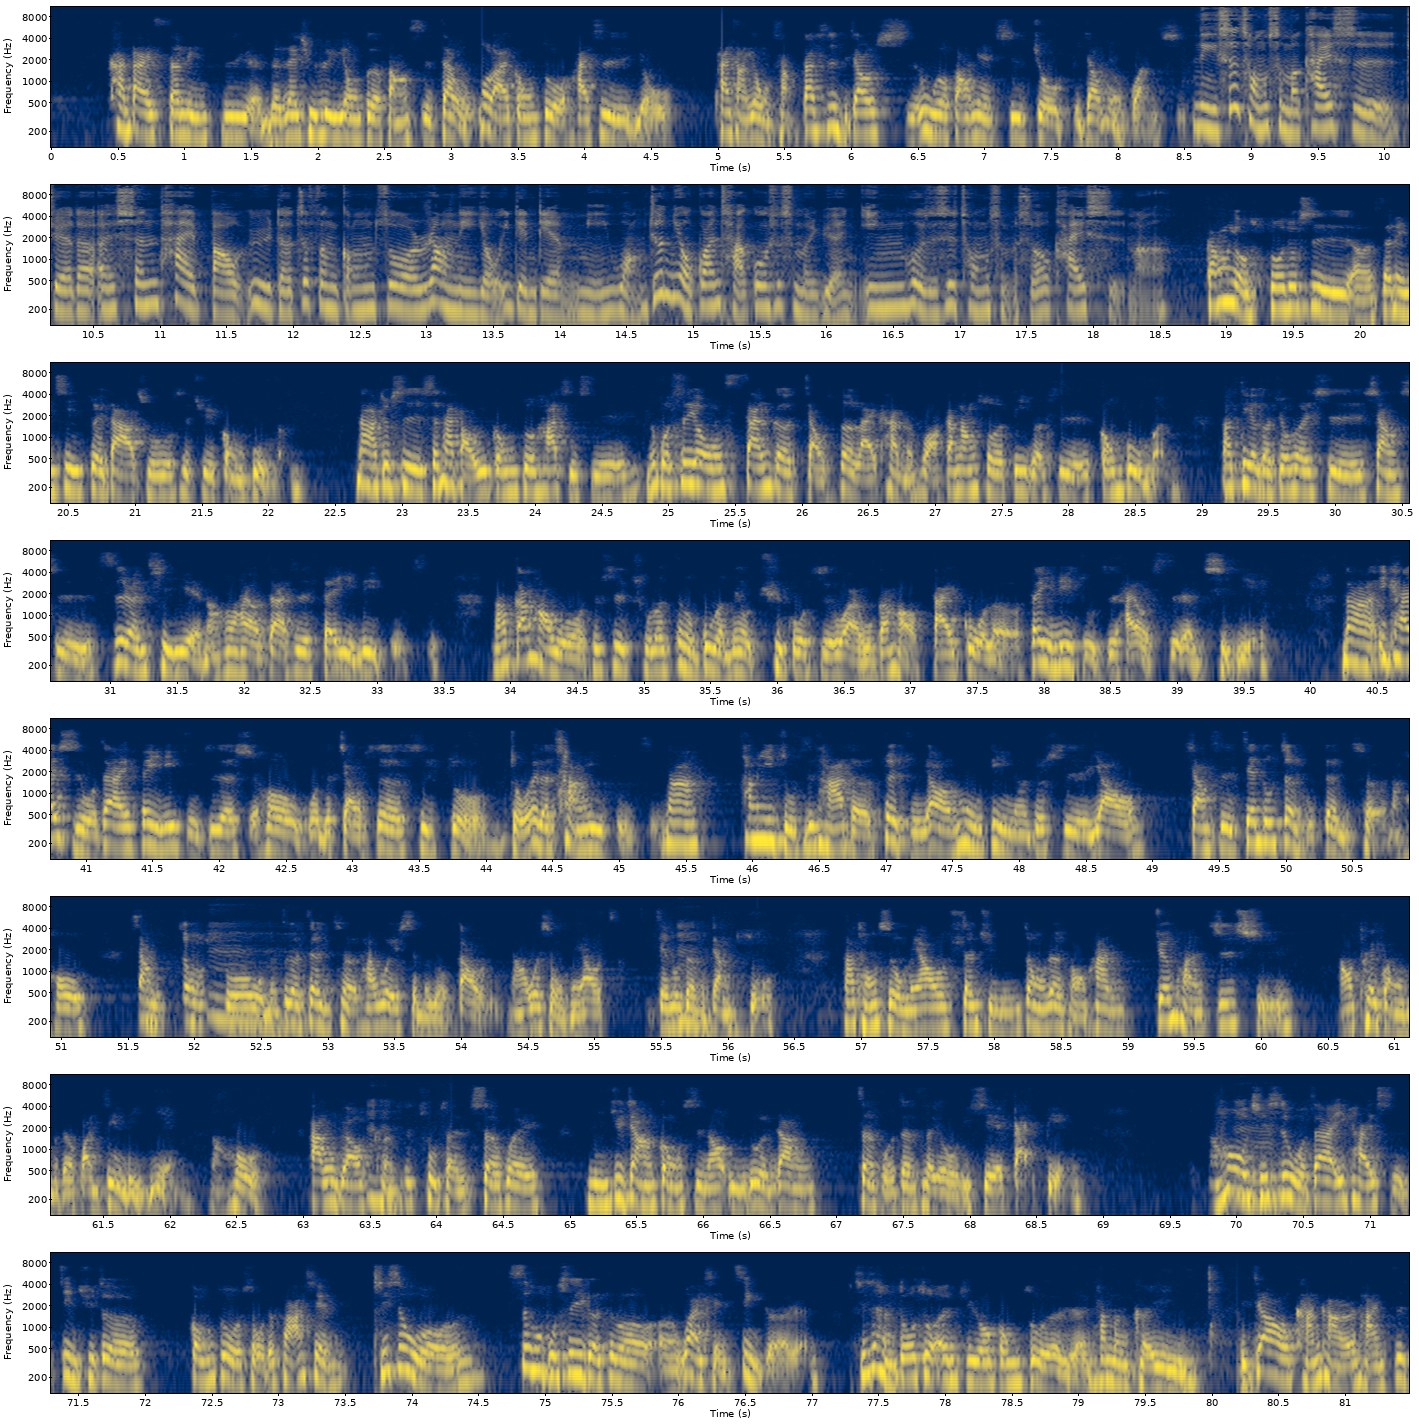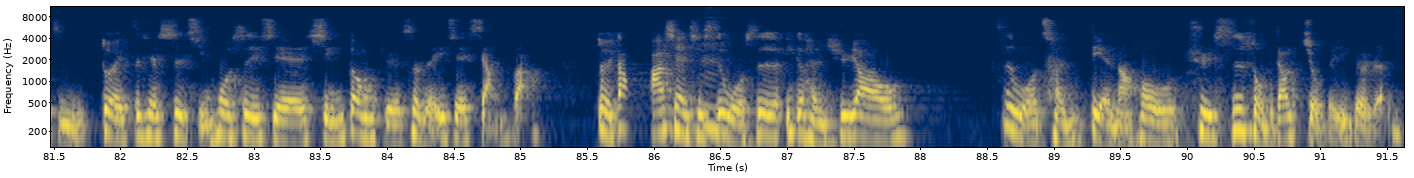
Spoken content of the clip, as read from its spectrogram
看待森林资源，人类去利用这个方式，在我后来工作还是有派上用场，但是比较实务的方面，其实就比较没有关系。你是从什么开始觉得，哎，生态保育的这份工作让你有一点点迷惘？就你有观察过是什么原因，或者是从什么时候开始吗？刚刚有说，就是呃，森林系最大的出路是去公部门，那就是生态保育工作，它其实如果是用三个角色来看的话，刚刚说的第一个是公部门，那第二个就会是像是私人企业，然后还有再来是非营利组织。然后刚好我就是除了政府部门没有去过之外，我刚好待过了非营利组织还有私人企业。那一开始我在非营利组织的时候，我的角色是做所谓的倡议组织。那倡议组织它的最主要的目的呢，就是要像是监督政府政策，然后向民众说我们这个政策它为什么有道理，然后为什么我们要监督政府这样做。那同时我们要争取民众认同和捐款支持，然后推广我们的环境理念，然后。大目标可能是促成社会凝聚这样的共识，然后舆论让政府政策有一些改变。然后其实我在一开始进去这个工作的时候，我就发现，其实我似乎不是一个这么呃外显性格的人。其实很多做 NGO 工作的人，他们可以比较侃侃而谈自己对这些事情或是一些行动决策的一些想法。对，但我发现其实我是一个很需要自我沉淀，然后去思索比较久的一个人。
